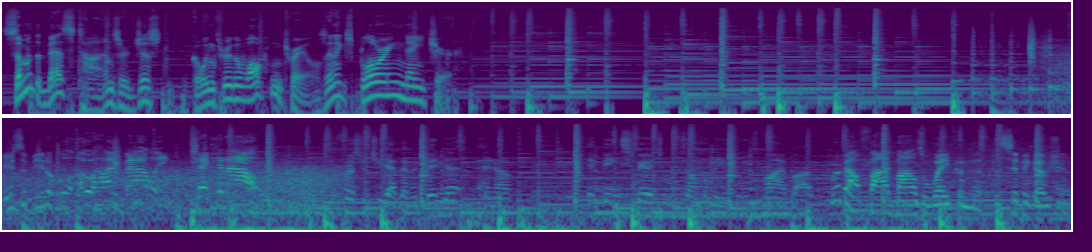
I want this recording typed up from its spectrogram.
Some of the best times are just going through the walking trails and exploring nature. Here's the beautiful Ojai Valley. Check it out. First retreat I've ever been to, and um, it being spiritual is unbelievable. It's mind-boggling. We're about five miles away from the Pacific Ocean.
